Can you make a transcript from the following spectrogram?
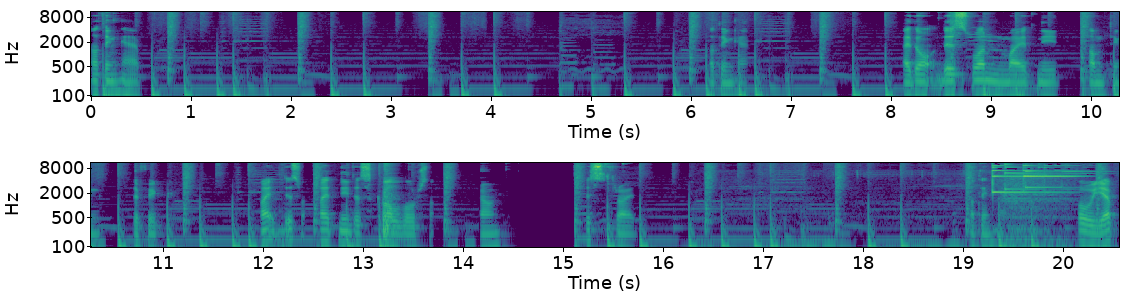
Nothing happened. Nothing. I don't. This one might need something specific. Might this one might need a skull or something around. Just try. It. Nothing. Oh yep.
